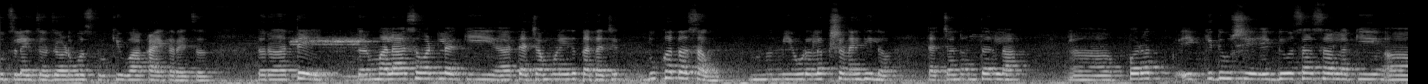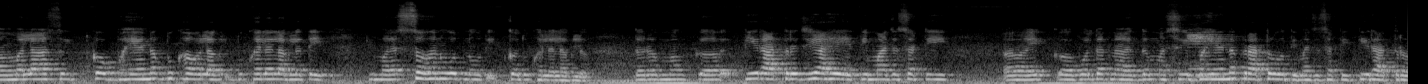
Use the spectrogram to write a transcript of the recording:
उचलायचं जड वस्तू किंवा काय करायचं. तर ते. तर मला असं वाटलं की त्याच्यामुळे कदाचित दुखत असावं म्हणून मी एवढं लक्ष नाही दिलं. त्याच्यानंतरला परत एक दिवशी एक दिवस असा आला की मला असं इतकं भयानक दुखावं लाग दुखायला लागलं ते की मला सहन होत नव्हतं इतकं दुखायला लागलं. तर मग ती रात्र जी आहे ती माझ्यासाठी एक बोलतात ना एकदम अशी भयानक रात्र होती माझ्यासाठी ती रात्र.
